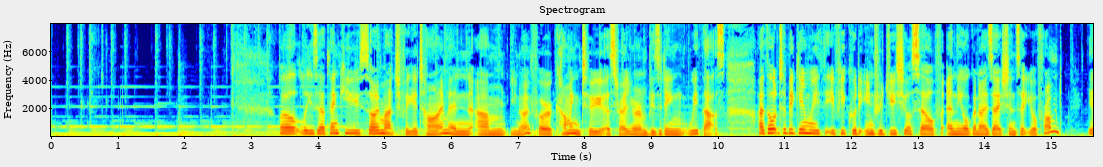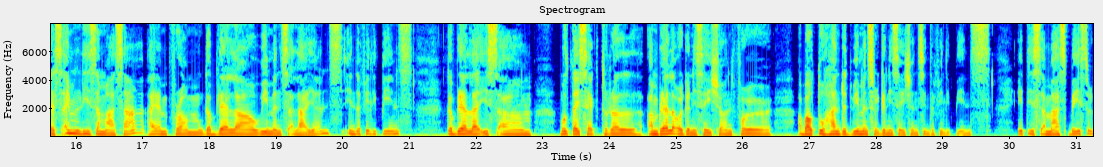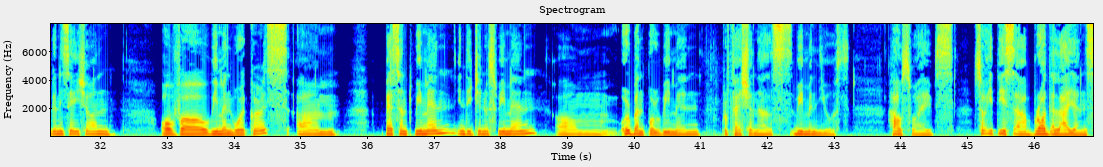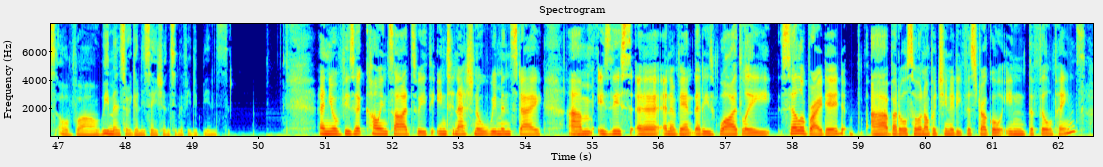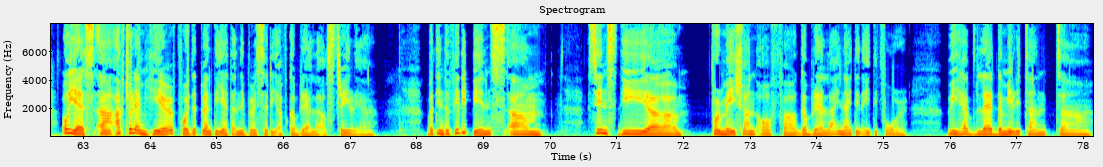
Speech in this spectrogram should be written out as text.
Well, Liza, thank you so much for your time and, um, you know, for coming to Australia and visiting with us. I thought to begin with, if you could introduce yourself and the organisations that you're from. Yes, I'm Liza Maza. I am from Gabriela Women's Alliance in the Philippines. Gabriela is a multi-sectoral umbrella organization for about 200 women's organizations in the Philippines. It is a mass-based organization of uh, women workers, um, peasant women, indigenous women, um, urban poor women, professionals, women youth, housewives, so it is a broad alliance of uh, women's organizations in the Philippines. And your visit coincides with International Women's Day. Um, is this uh, an event that is widely celebrated, uh, but also an opportunity for struggle in the Philippines? Oh, yes. Uh, actually, I'm here for the 20th anniversary of Gabriela, Australia. But in the Philippines, um, since the uh, formation of uh, Gabriela in 1984, we have led the militant uh,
